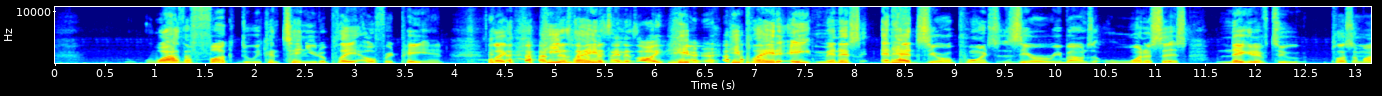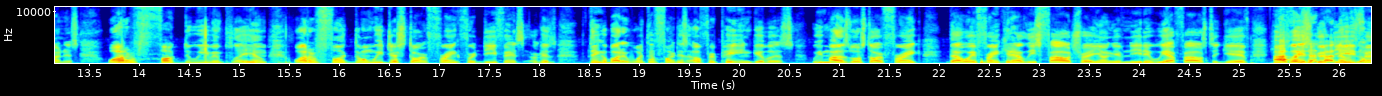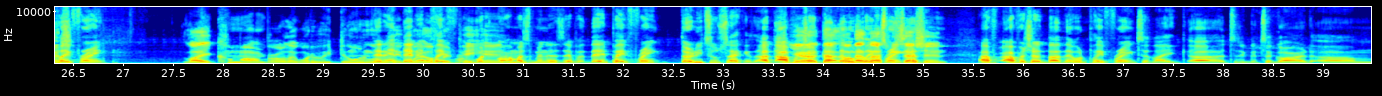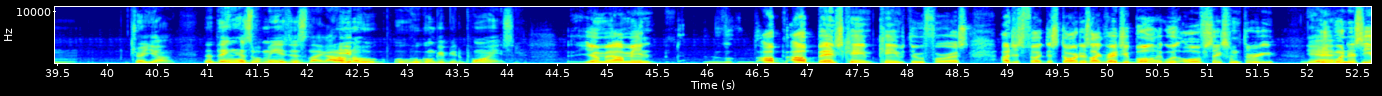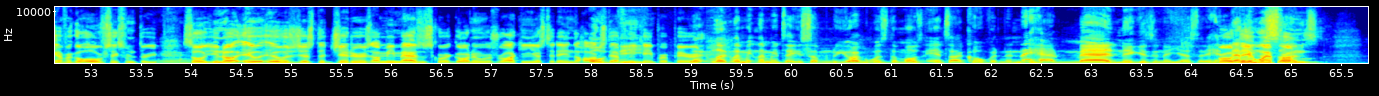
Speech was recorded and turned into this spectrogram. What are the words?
Why the fuck do we continue to play Elfrid Payton? Like he played saying this all he he played eight minutes and had zero points, zero rebounds, one assist, negative two plus or minus. Why the fuck do we even play him? Why the fuck don't we just start Frank for defense? Because think about it, what the fuck does Elfrid Payton give us? We might as well start Frank. That way Frank can at least foul Trae Young if needed. We have fouls to give. He I plays good thought they was defense. gonna play Frank. like, come on, bro. Like, what are we doing They with, didn't. They didn't play. Elfrid what, Payton? how much minutes did they? They played Frank 32 seconds. I, I for sure yeah, that, they on that play last Frank. possession. I, I for sure thought they would play Frank to like uh to to guard um Trae Young. The thing is with me is just like I don't know who who gonna give you the points. Yeah, man. I mean, our, our bench came came through for us. I just feel like the starters, like Reggie Bullock, was 0 of 6 from three. Yeah. He, when does he ever go over six from three? So you know, it, it was just the jitters. I mean, Madison Square Garden was rocking yesterday, and the Hawks OD. definitely came prepared. Look, look, let me let me tell you something. New York was the most anti-COVID, and then they had mad niggas in there yesterday. Bro, Them they and the went from.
